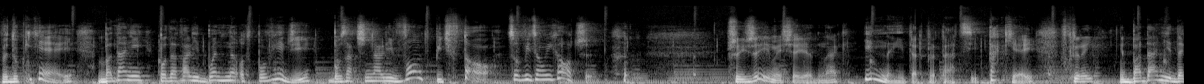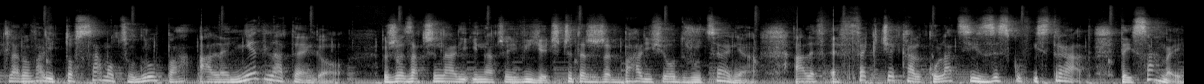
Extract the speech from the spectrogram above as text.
Według niej badani podawali błędne odpowiedzi, bo zaczynali wątpić w to, co widzą ich oczy. Przyjrzyjmy się jednak innej interpretacji, takiej, w której badani deklarowali to samo co grupa, ale nie dlatego, że zaczynali inaczej widzieć, czy też, że bali się odrzucenia, ale w efekcie kalkulacji zysków i strat, tej samej,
